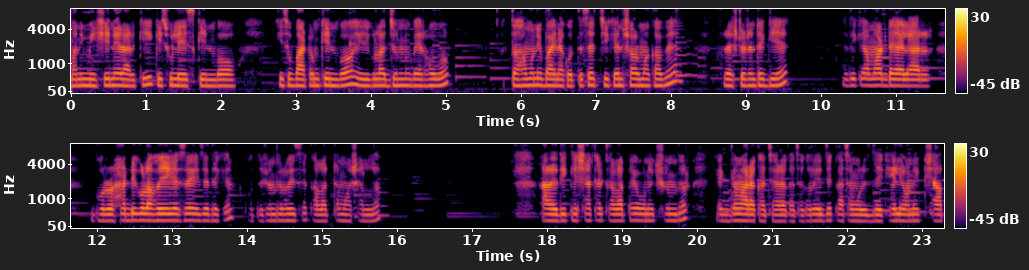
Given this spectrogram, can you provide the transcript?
মানে মেশিনের আর কি, কিছু লেস কিনবো, কিছু বাটম কিনবো, এইগুলোর জন্য বের হব। তো হামনি বায়না করতেছে, চিকেন শর্মা খাবে রেস্টুরেন্টে গিয়ে। এদিকে আমার ডাল আর গরুর হাড্ডিগুলো হয়ে গেছে, এই যে দেখেন কত সুন্দর হয়েছে কালারটা মাসাল্লাহ আর এদিকে শাকের কালারটাও অনেক সুন্দর। একদম আরা কাঁচা আরা কাঁচা করে এই যে কাঁচামরিচ দিয়ে খেলে অনেক স্বাদ।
